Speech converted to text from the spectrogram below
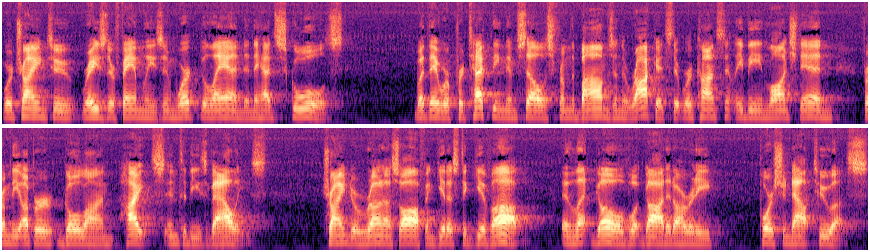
were trying to raise their families and work the land, and they had schools, but they were protecting themselves from the bombs and the rockets that were constantly being launched in from the upper Golan heights into these valleys, trying to run us off and get us to give up and let go of what God had already portioned out to us.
